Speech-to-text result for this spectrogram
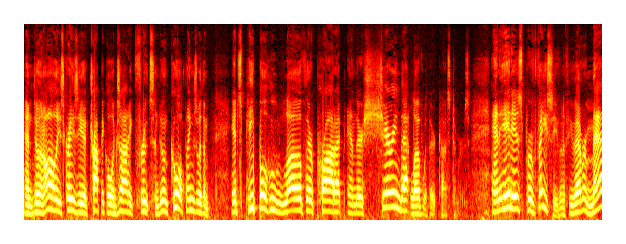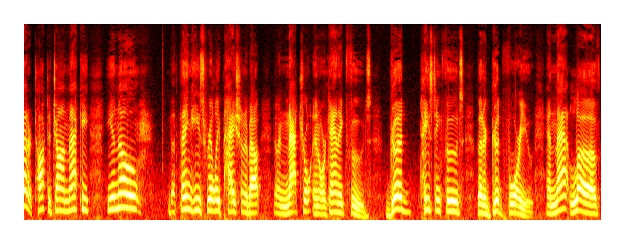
and doing all these crazy tropical exotic fruits and doing cool things with them. It's people who love their product and they're sharing that love with their customers. And it is pervasive. And if you've ever met or talked to John Mackey, you know the thing he's really passionate about are natural and organic foods, good tasting foods that are good for you. And that love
